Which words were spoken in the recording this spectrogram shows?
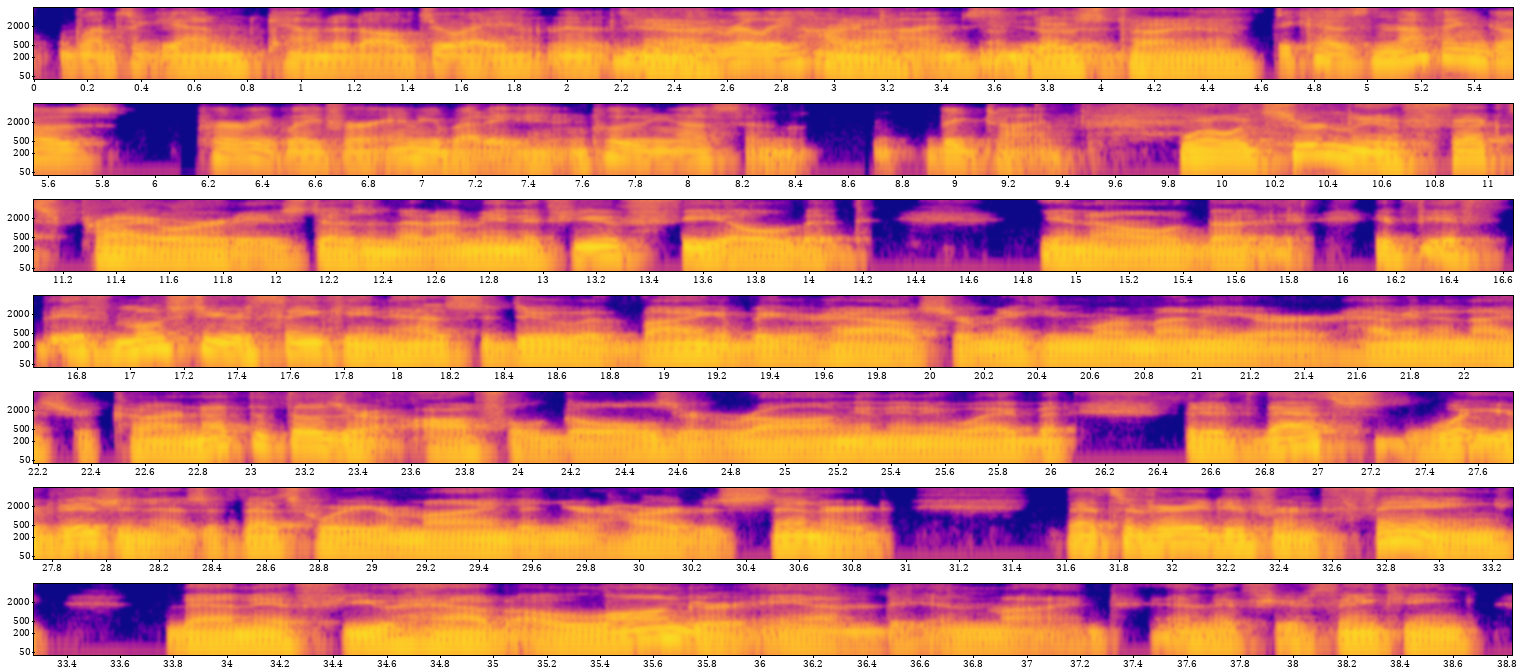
Once again, count it all joy. I mean, yeah. really hard yeah. times. It does tie in because nothing goes perfectly for anybody, including us and big time. Well, it certainly affects priorities, doesn't it? I mean, if you feel that, you know, the if if if most of your thinking has to do with buying a bigger house or making more money or having a nicer car, not that those are awful goals or wrong in any way, but but if that's what your vision is, if that's where your mind and your heart is centered, that's a very different thing than if you have a longer end in mind. And if you're thinking,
